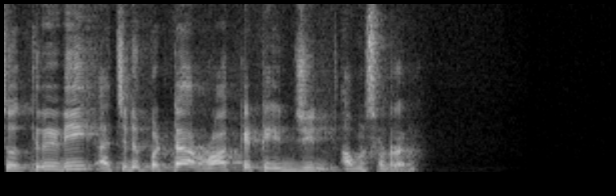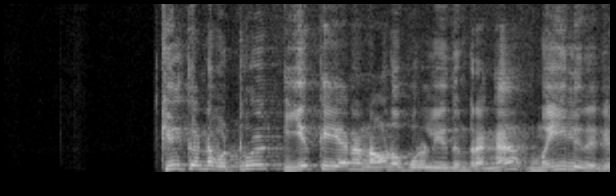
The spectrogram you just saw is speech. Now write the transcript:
ஸோ த்ரீ டி அச்சிடப்பட்ட ராக்கெட் என்ஜின் அப்படின்னு சொல்கிறாங்க கீழ்கண்டவற்றுள் இயற்கையான நானோ பொருள் எதுன்றாங்க மயிலிறகு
